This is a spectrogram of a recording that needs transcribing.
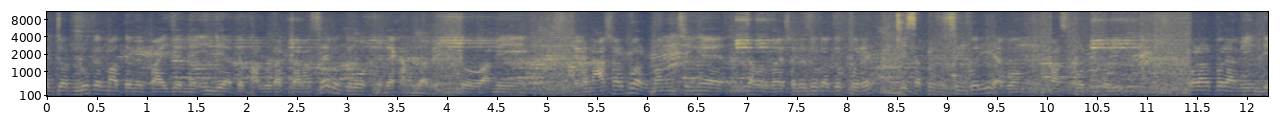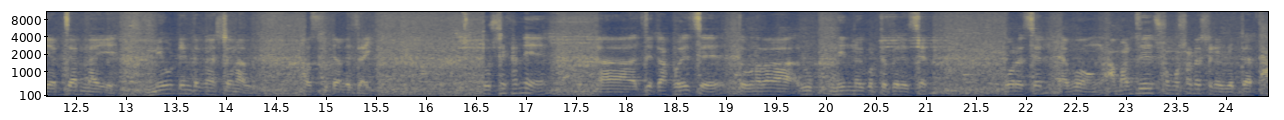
একজন লোকের মাধ্যমে পাই যে ইন্ডিয়াতে ভালো ডাক্তার আছে এবং ওখানে দেখানো যাবে। তো আমি এখানে আসার পর ময়মনসিংহে জাফর ভাইয়ের সাথে যোগাযোগ করে ভিসা প্রসেসিং করি এবং পাসপোর্ট করি। করার পরে আমি ইন্ডিয়ার চেন্নাইয়ে মিউট ইন্টারন্যাশনাল হসপিটালে যাই। তো সেখানে যেটা হয়েছে, তো ওনারা রূপ নির্ণয় করতে পেরেছেন, করেছেন এবং আমার যে সমস্যাটা সেটা হলো ব্যথা।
